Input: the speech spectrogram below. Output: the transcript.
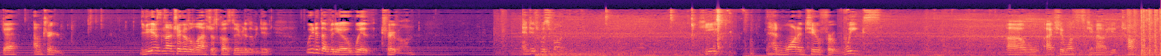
Okay, I'm triggered. If you guys did not check out the last Just Cause 3 video that we did, we did that video with Trevon. And it was fun. He had wanted to for weeks. Uh, well, actually, once this came out, he had talked about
